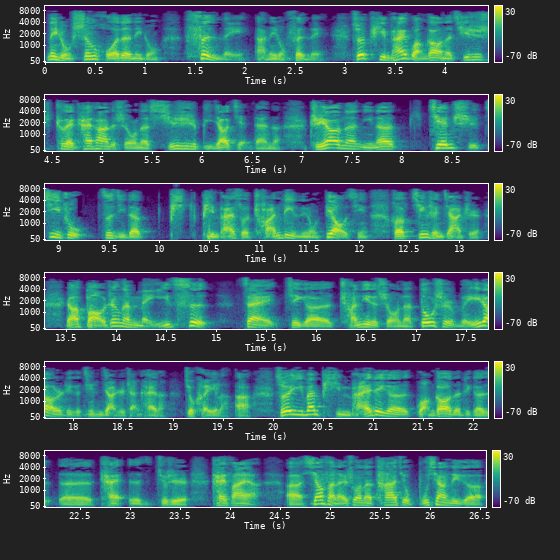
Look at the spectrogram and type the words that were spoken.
那种生活的那种氛围啊，那种氛围。所以品牌广告呢，其实它在开发的时候呢，其实是比较简单的，只要呢你呢坚持记住自己的。品品牌所传递的那种调性和精神价值，然后保证呢每一次在这个传递的时候呢，都是围绕着这个精神价值展开的就可以了啊。所以一般品牌这个广告的这个呃开呃就是开发呀啊，相反来说呢，它就不像这个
